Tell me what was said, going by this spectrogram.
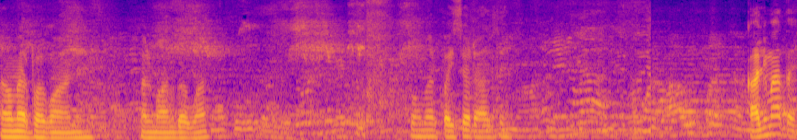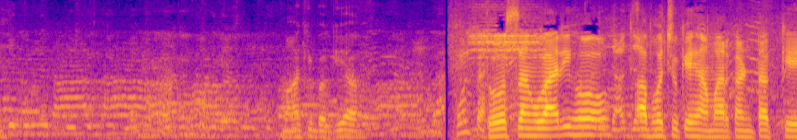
हमारे भगवान है हनुमान भगवान। तो हमारे पैसा डालते काली माता है। माँ की बगिया। तो संगवारी हो अब हो चुके हैं हमारे कंटक के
